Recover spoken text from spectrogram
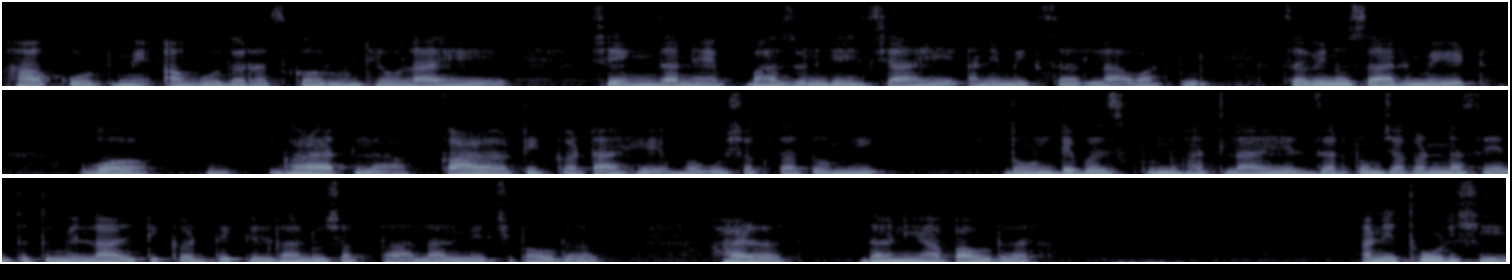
हा कूट मी अगोदरच करून ठेवला आहे. शेंगदाणे भाजून घ्यायचे आहे आणि मिक्सरला वाटून. चवीनुसार मीठ व घळातला काळं तिखट आहे बघू शकता तुम्ही. दोन टेबलस्पून घातला आहे. जर तुमच्याकडे नसेल तर तुम्ही लाल तिखट देखील घालू शकता. लाल मिरची पावडर हळद धनिया पावडर आणि थोडीशी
